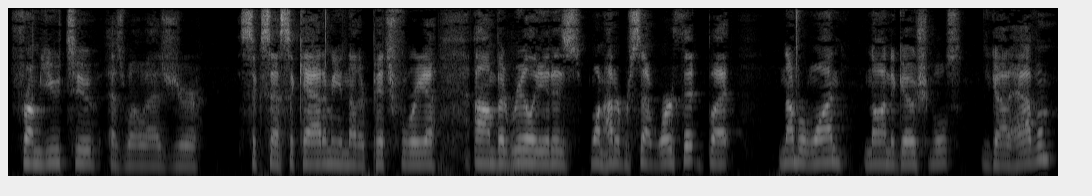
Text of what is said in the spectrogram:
from you two, as well as your Success Academy. Another pitch for you, um, but really, it is 100% worth it. But number one, non-negotiables, you got to have them.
